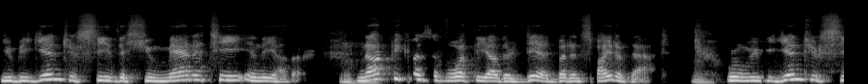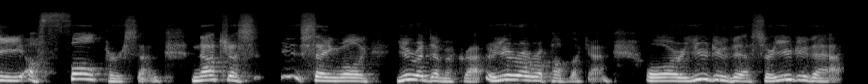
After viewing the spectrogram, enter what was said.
You begin to see the humanity in the other, mm-hmm. not because of what the other did, but in spite of that. Mm. When we begin to see a full person, not just saying, well, you're a Democrat or you're a Republican or you do this or you do that.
